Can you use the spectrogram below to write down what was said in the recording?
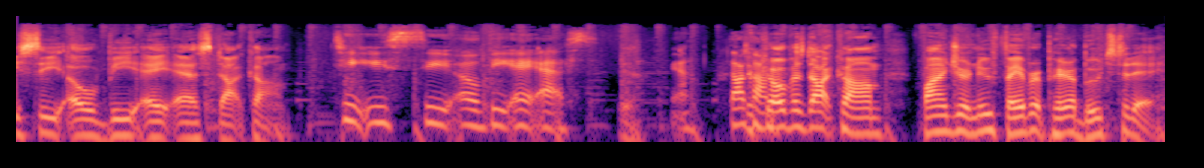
E C O V A S.com. T E C O V A S. Yeah. Yeah. Dot com. Tecovas.com. Find your new favorite pair of boots today.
